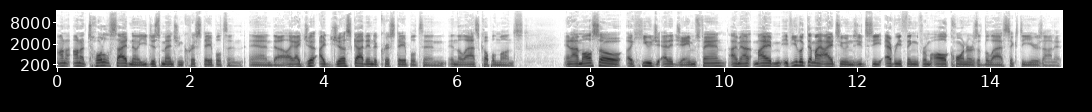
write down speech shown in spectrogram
On a, on a total side note, you just mentioned Chris Stapleton, and uh, like I just I just got into Chris Stapleton in the last couple months, and I'm also a huge Etta James fan. I mean, my if you looked at my iTunes, you'd see everything from all corners of the last sixty years on it.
